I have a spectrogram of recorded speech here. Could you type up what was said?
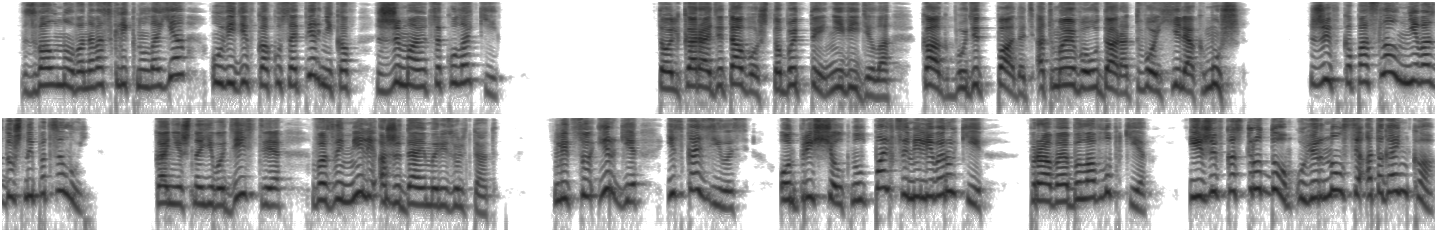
– взволнованно воскликнула я, увидев, как у соперников сжимаются кулаки. «Только ради того, чтобы ты не видела, как будет падать от моего удара твой хиляк-муж!» Живко послал мне воздушный поцелуй. Конечно, его действия возымели ожидаемый результат. Лицо Ирги исказилось. Он прищелкнул пальцами левой руки, правая была в лупке, и Живка с трудом увернулся от огонька.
